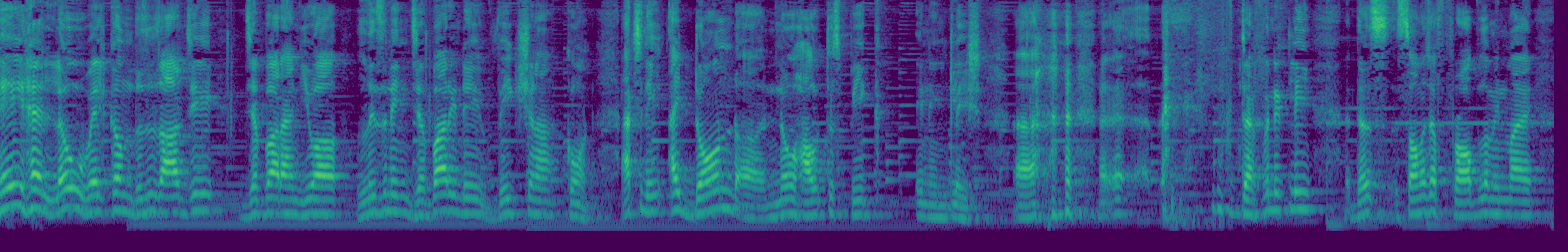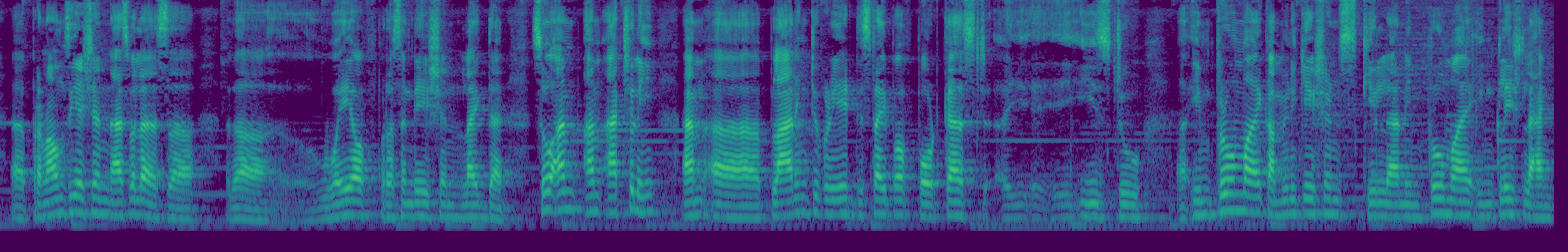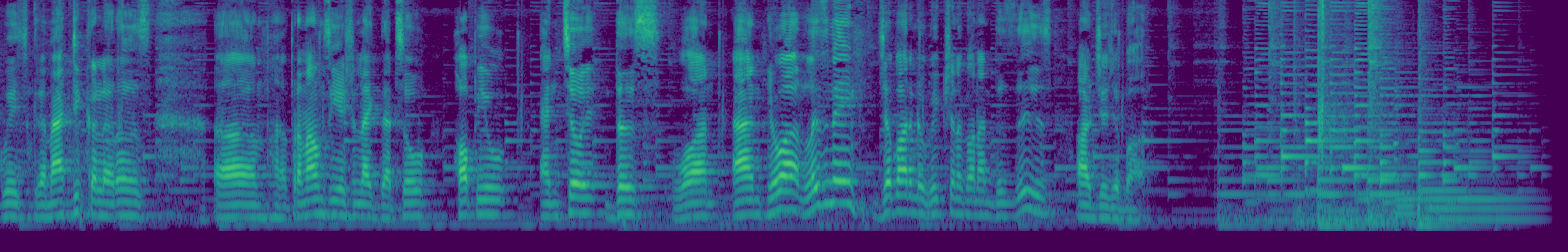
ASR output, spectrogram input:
Hey, hello, welcome. This is RJ Jabbar, and you are listening Jabbar in a Vikshana Kon. Actually, I don't uh, know how to speak in English. Uh, definitely, there's so much of problem in my uh, pronunciation as well as uh, the way of presentation like that. So i'm i'm actually i'm uh, planning to create this type of podcast uh, is to uh, improve my communication skill and improve my english language grammatical errors um, pronunciation like that. So hope you enjoy this one. And you are listening jabbar in the and this is rj jabbar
